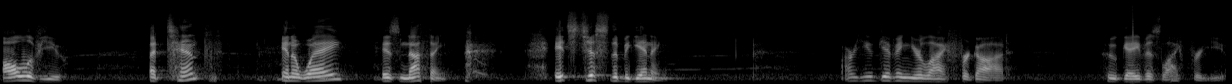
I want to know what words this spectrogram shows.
All of you. A tenth, in a way, is nothing. It's just the beginning. Are you giving your life for God who gave his life for you?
